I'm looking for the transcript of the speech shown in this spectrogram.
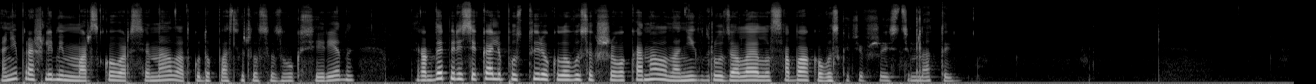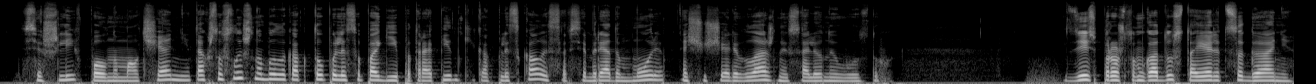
Они прошли мимо морского арсенала, откуда послышался звук сирены, а когда пересекали пустырь около высохшего канала, на них вдруг залаяла собака, выскочившая из темноты. Все шли в полном молчании, так что слышно было, как топали сапоги по тропинке, как плескалось совсем рядом море, ощущали влажный и соленый воздух. Здесь в прошлом году стояли цыгане,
